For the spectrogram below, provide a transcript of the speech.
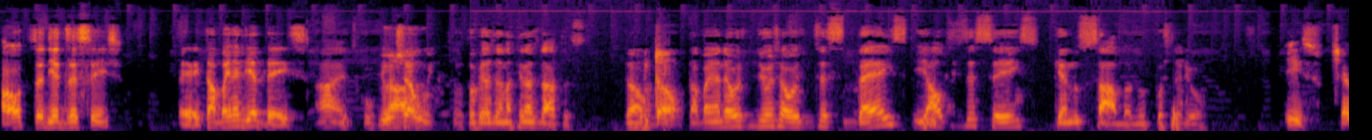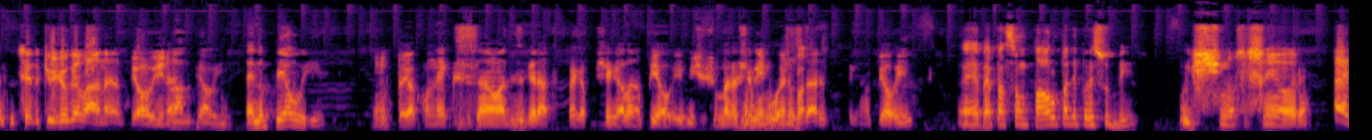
Altos é dia 16. É, Itabaiana é dia 10. Ah, é, desculpa. E hoje Ah. é 8. Tô, tô viajando aqui nas datas. Então, Então, Itabaiana é hoje, de hoje a hoje 10 e Alto 16, que é no sábado, no posterior. Isso. sendo, sendo que o jogo é lá, né? No Piauí, né? Lá no Piauí. É no Piauí. Tem que pegar conexão, a desgraça pegar pra chegar lá no Piauí, bicho. Melhor chegar em Buenos Aires do que chegar no Piauí. É, vai pra São Paulo pra depois subir. Ixi, nossa senhora. É,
